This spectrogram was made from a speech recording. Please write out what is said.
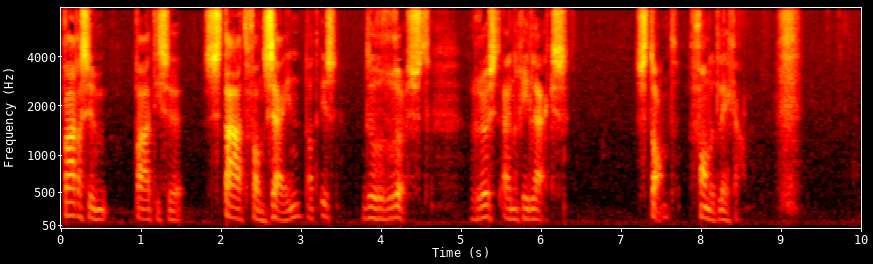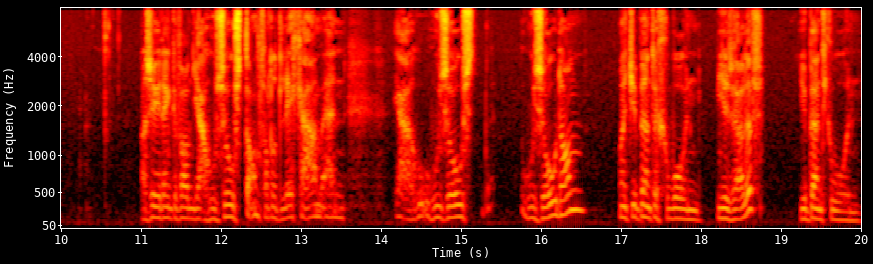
parasympathische staat van zijn, dat is de rust. Rust en relax. Stand van het lichaam. Zul je denken van, ja, hoezo stand van het lichaam en ja, ho hoezo, hoezo dan? Want je bent toch gewoon jezelf? Je bent gewoon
